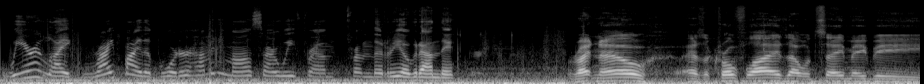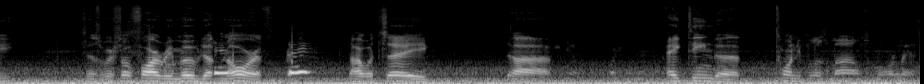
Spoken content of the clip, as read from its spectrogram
we are like right by the border. How many miles are we from from the Rio Grande? Right now, as a crow flies, I would say maybe since we're so far removed up north, I would say uh, 18 to 20 plus miles, more or less.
